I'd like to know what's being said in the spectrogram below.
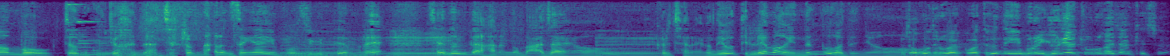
김만복 전 국정원장처럼 나는 성향이 보수기 때문에 새누리당 하는 건 맞아요. 음. 그렇잖아요. 근데 이 딜레마가 있는 거거든요. 어디로 갈 것 같아? 근데 이분은 유리한 쪽으로 가지 않겠어요?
